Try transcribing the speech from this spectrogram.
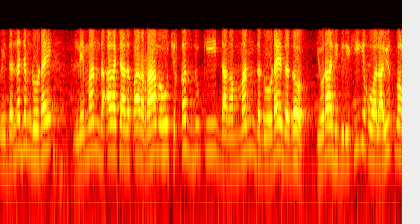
وی د نجم ډوډۍ لمن د هغه چا د پاره رامه چې قصد کی د غمن د ډوډۍ د دو یورا لیدل کیږي خو ولا یطمع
